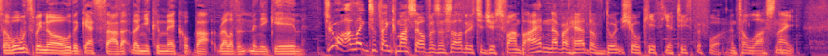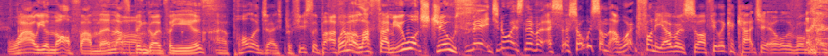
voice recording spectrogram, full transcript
So once we know who the guests are, that then you can make up that relevant mini game. Do you know what? I like to think of myself as a Celebrity Juice fan, but I had never heard of Don't Show Keith Your Teeth before until last night. Wow, you're not a fan then? That's Oh. been going for years. I apologise profusely, but I've, When was I've- the last time you watched Juice? Mate, do you know what? It's never. It's, it's always something. I work funny hours, so I feel like I catch it at all the wrong time.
